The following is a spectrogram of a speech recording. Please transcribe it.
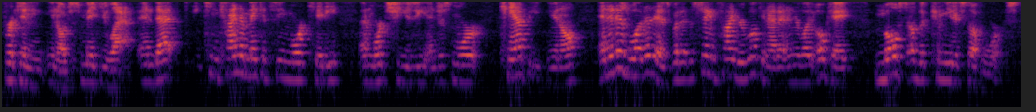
freaking, you know, just make you laugh. And that can kind of make it seem more kiddie and more cheesy and just more campy, you know? And it is what it is, but at the same time, you're looking at it and you're like, okay, most of the comedic stuff works.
